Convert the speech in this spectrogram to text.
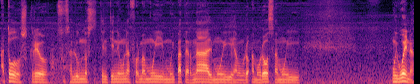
a todos, creo, sus alumnos, él tiene una forma muy, muy paternal, muy amoro- amorosa, muy, muy buena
